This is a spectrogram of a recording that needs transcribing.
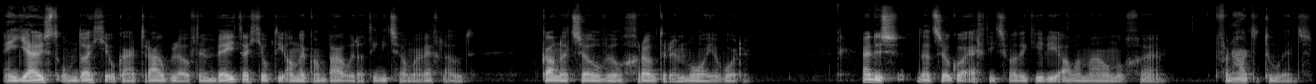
En juist omdat je elkaar trouw belooft en weet dat je op die ander kan bouwen, dat hij niet zomaar wegloopt, kan het zoveel groter en mooier worden. Ja, dus dat is ook wel echt iets wat ik jullie allemaal nog uh, van harte toewens.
